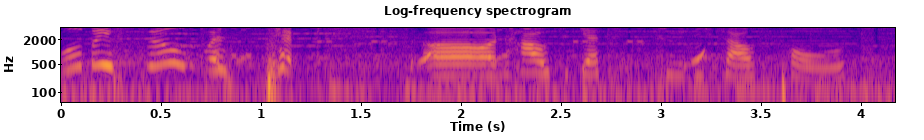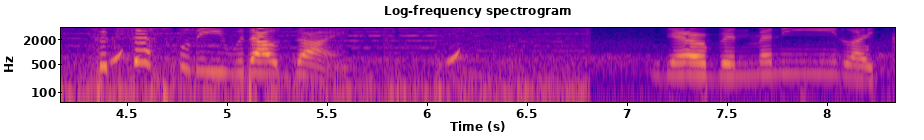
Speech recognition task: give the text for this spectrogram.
will be filled with tips on how to get to the South Pole successfully without dying. There have been many like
